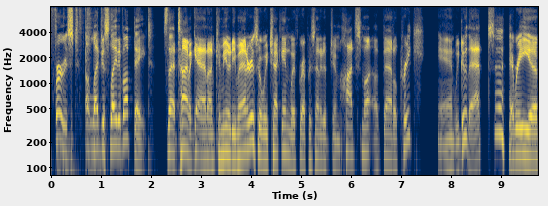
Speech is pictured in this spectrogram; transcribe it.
First, a legislative update. It's that time again on Community Matters where we check in with Representative Jim Haadsma of Battle Creek. And we do that uh, every uh,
